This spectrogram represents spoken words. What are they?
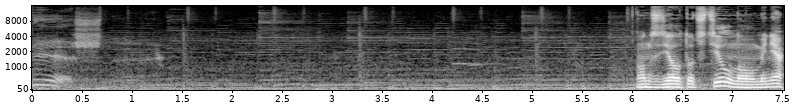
Интересно. Он сделал тот стил, но у меня...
